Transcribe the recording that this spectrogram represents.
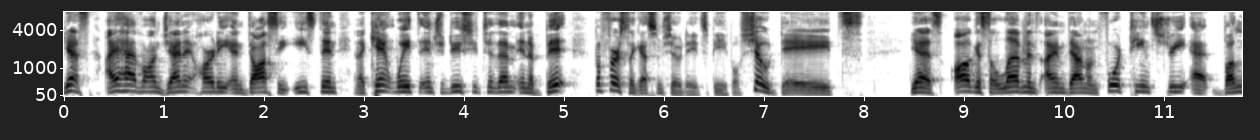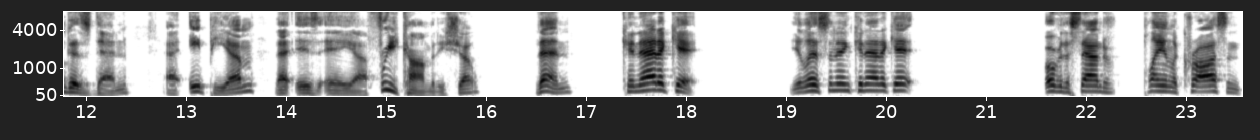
Yes, I have on Janet Hardy and Dossie Easton, and I can't wait to introduce you to them in a bit. But first, I got some show dates, people. Show dates. Yes, August 11th, I am down on 14th Street at Bunga's Den at 8 p.m. That is a uh, free comedy show. Then, Connecticut. You listening, Connecticut? Over the sound of playing lacrosse and,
